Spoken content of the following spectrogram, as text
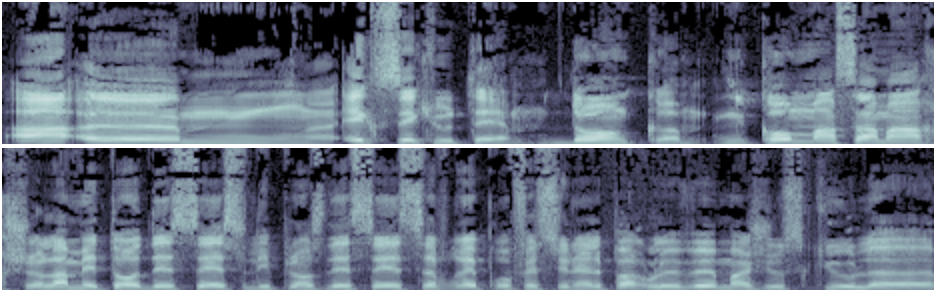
à euh, exécuter. Donc, comment ça marche la méthode DCS, l'hypnose DCS, vrai professionnel par le vœu majuscule, euh,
